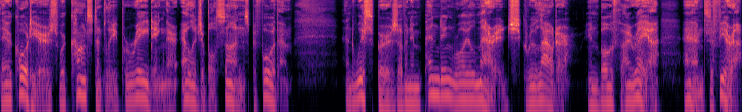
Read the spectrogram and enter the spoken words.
Their courtiers were constantly parading their eligible sons before them, and whispers of an impending royal marriage grew louder in both Irea and Zephyra,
